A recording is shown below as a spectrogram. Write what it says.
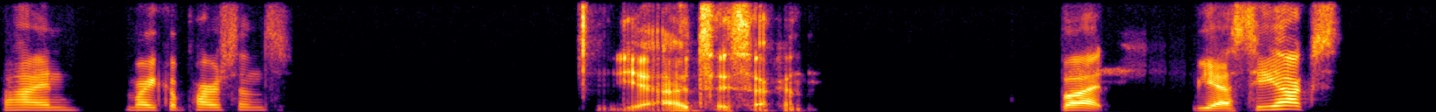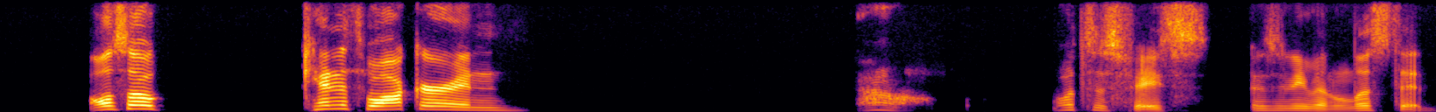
behind Micah Parsons. Yeah, I'd say second. But yeah, Seahawks also Kenneth Walker and oh, what's his face? Isn't even listed.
